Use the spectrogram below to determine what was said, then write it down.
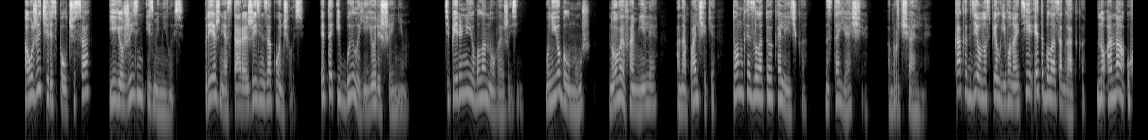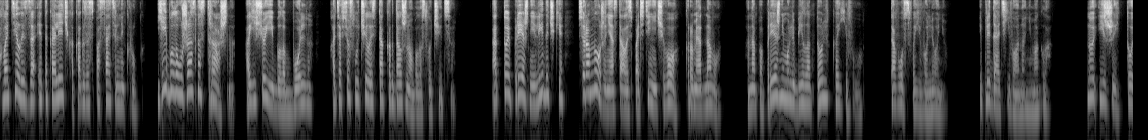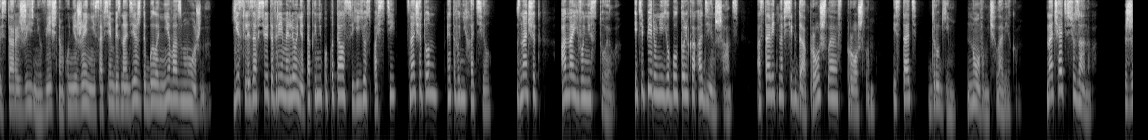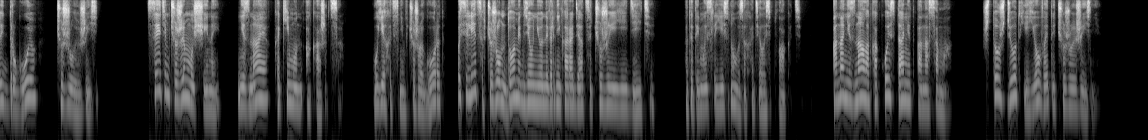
А уже через полчаса ее жизнь изменилась. Прежняя старая жизнь закончилась. Это и было ее решением. Теперь у нее была новая жизнь. У нее был муж, новая фамилия, а на пальчике Тонкое золотое колечко, настоящее, обручальное. Как и где он успел его найти, это была загадка. Но она ухватилась за это колечко, как за спасательный круг. Ей было ужасно страшно, а еще ей было больно, хотя все случилось так, как должно было случиться. От той прежней Лидочки все равно уже не осталось почти ничего, кроме одного. Она по-прежнему любила только его, того своего Леню. И предать его она не могла. Но и жить той старой жизнью в вечном унижении совсем без надежды было невозможно. Если за все это время Леня так и не попытался ее спасти, значит, он этого не хотел. Значит, она его не стоила. И теперь у нее был только один шанс — оставить навсегда прошлое в прошлом и стать другим, новым человеком. Начать все заново. Жить другую, чужую жизнь. С этим чужим мужчиной, не зная, каким он окажется. Уехать с ним в чужой город, поселиться в чужом доме, где у нее наверняка родятся чужие ей дети. От этой мысли ей снова захотелось плакать. Она не знала, какой станет она сама. Что ждет ее в этой чужой жизни.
